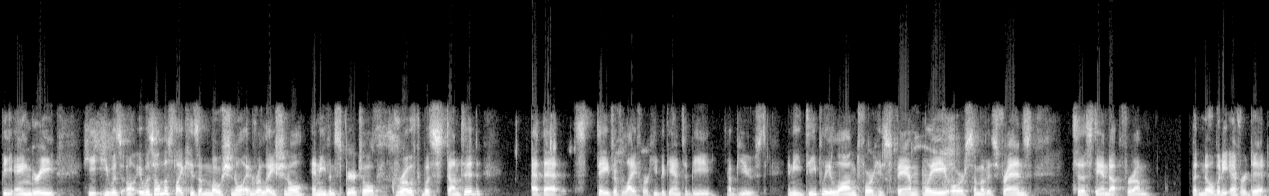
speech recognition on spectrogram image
be angry. He he was it was almost like his emotional and relational and even spiritual growth was stunted at that stage of life where he began to be abused and he deeply longed for his family or some of his friends to stand up for him, but nobody ever did.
